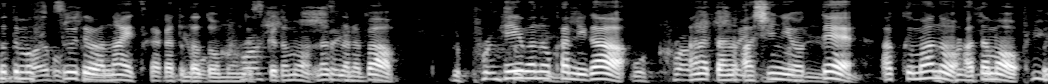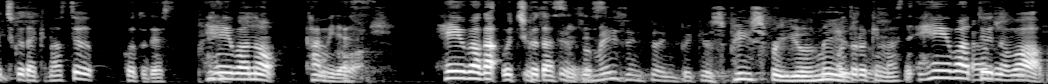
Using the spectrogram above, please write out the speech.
とても普通ではない使い方だと思うんですけども、なぜならば、平和の神があなたの足によって悪魔の頭を打ち砕きますということです。平和の神です。平和が打ち下すんです。驚きますね。平和というのは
